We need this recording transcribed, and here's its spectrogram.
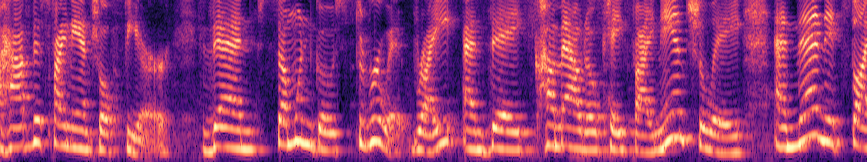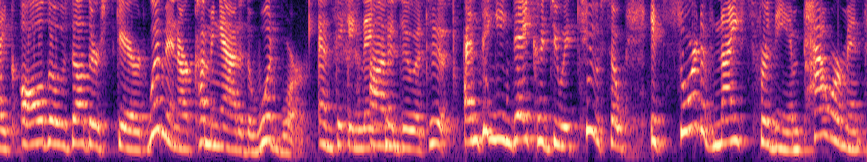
have this financial fear, then someone goes through it, right? And they come out okay financially. And then it's like all those other scared women are coming out of the woodwork. And thinking they um, could do it too. And thinking they could do it too. So it's sort of nice for the empowerment,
